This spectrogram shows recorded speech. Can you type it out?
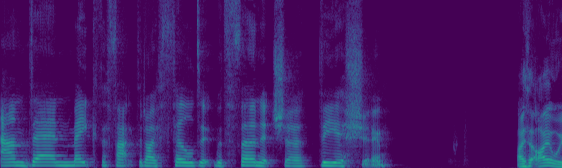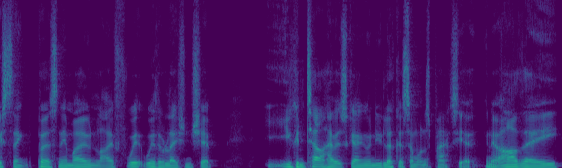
and then make the fact that I filled it with furniture the issue. I th- I always think personally in my own life with, with a relationship you can tell how it's going when you look at someone's patio. You know, are they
